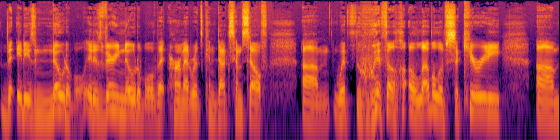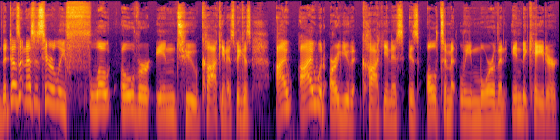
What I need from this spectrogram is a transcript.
that it is notable, it is very notable that Herm Edwards conducts himself um, with, with a, a level of security um, that doesn't necessarily float over into cockiness because I I would argue that cockiness is ultimately more of an indicator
